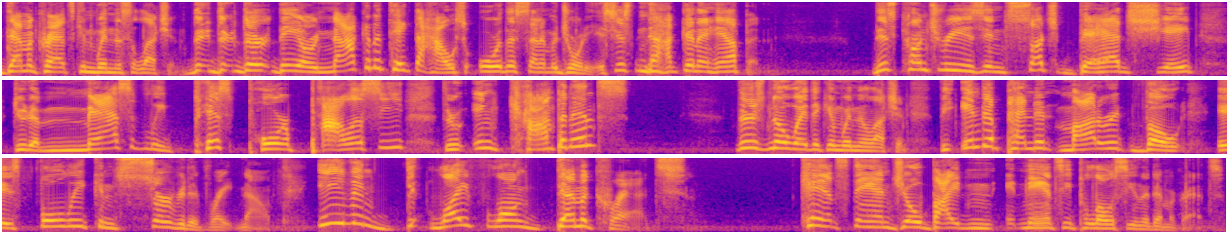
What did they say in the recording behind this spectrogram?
Democrats can win this election. They're, they're, they are not going to take the House or the Senate majority. It's just not going to happen. This country is in such bad shape due to massively piss poor policy through incompetence. There's no way they can win the election. The independent moderate vote is fully conservative right now. Even d- lifelong Democrats can't stand Joe Biden, Nancy Pelosi, and the Democrats.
